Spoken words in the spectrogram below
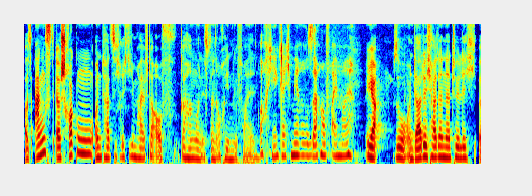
aus Angst erschrocken und hat sich richtig im Halfter aufgehangen und ist dann auch hingefallen. Ach je, gleich mehrere Sachen auf einmal. Ja, so, und dadurch hat er natürlich, äh,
